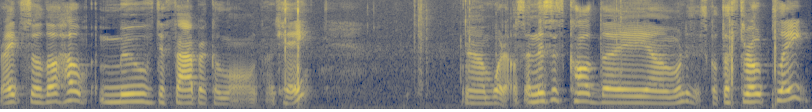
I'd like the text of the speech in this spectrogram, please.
right? So they'll help move the fabric along, okay? Um, what else? And this is called the, um, what is this called? The throat plate,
